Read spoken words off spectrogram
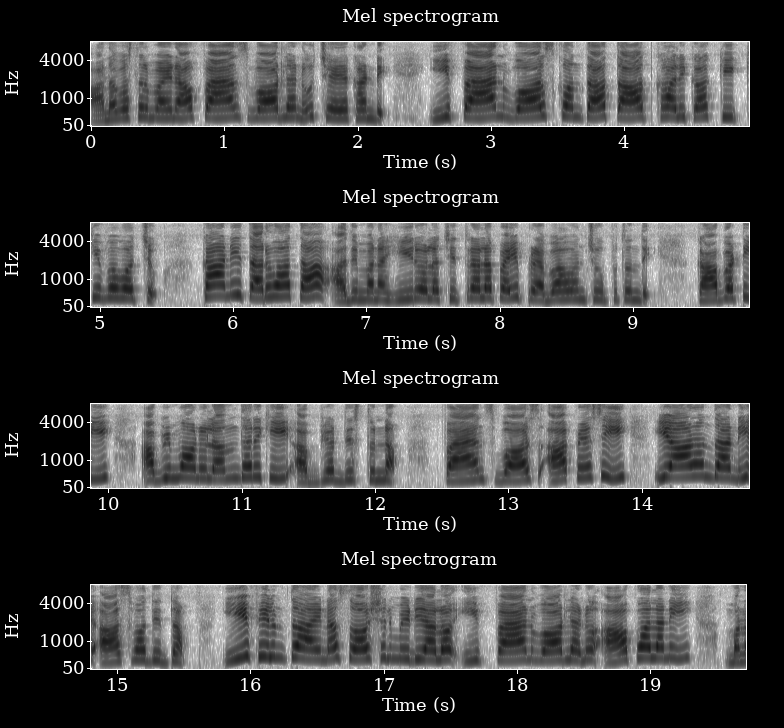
అనవసరమైన ఫ్యాన్స్ వార్లను చేయకండి. ఈ ఫ్యాన్ వార్స్ కొంత తాత్కాలిక కిక్ ఇవ్వవచ్చు. కానీ తరువాత అది మన హీరోల చిత్రాలపై ప్రభావం చూపుతుంది. కాబట్టి అభిమానులందరికీ అభ్యర్థిస్తున్నాం. ఫ్యాన్స్ వార్స్ ఆపేసి ఈ ఆనందాన్ని ఆస్వాదిద్దాం. ఈ ఫిల్మ్తో ఆయన సోషల్ మీడియాలో ఈ ఫ్యాన్ వార్లను ఆపాలని మన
